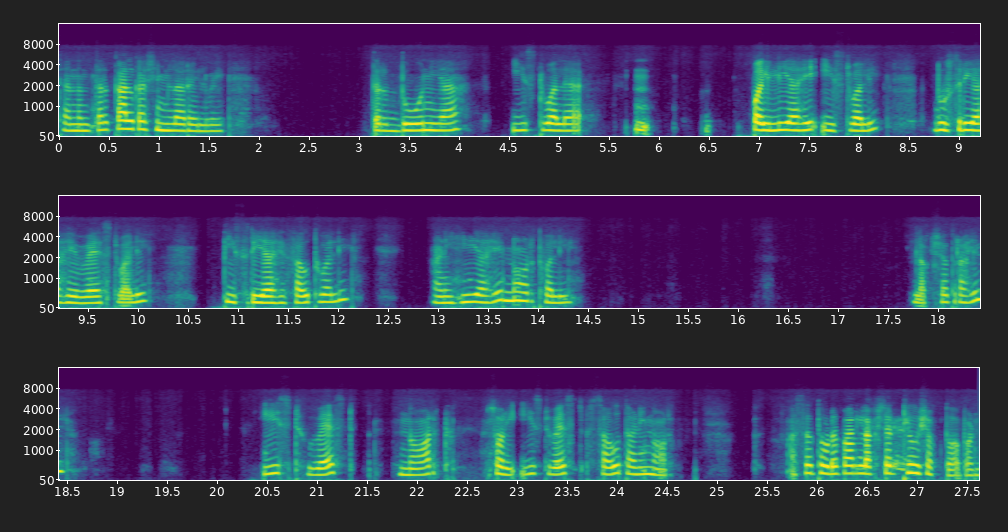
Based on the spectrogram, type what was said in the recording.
त्यानंतर कालका शिमला रेल्वे. तर दोन या ईस्टवाल्या पहिली आहे ईस्टवाली दुसरी आहे वेस्टवाली तिसरी आहे साऊथवाली आणि ही आहे नॉर्थवाली. लक्षात राहील? East west north sorry east west south आणि नॉर्थ. असं थोडंफार लक्षात ठेवू शकतो आपण.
